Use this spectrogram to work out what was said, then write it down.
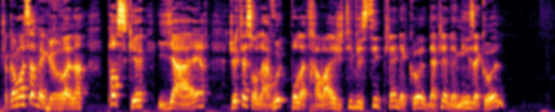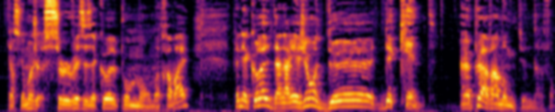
Je vais avec Roland, parce que hier, j'étais sur la route pour le travail, j'ai été visiter plein d'écoles, ben plein de mes écoles, parce que moi, je surveille ces écoles pour mon, travail, plein d'écoles dans la région de, de Kent, un peu avant Moncton, dans le fond.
